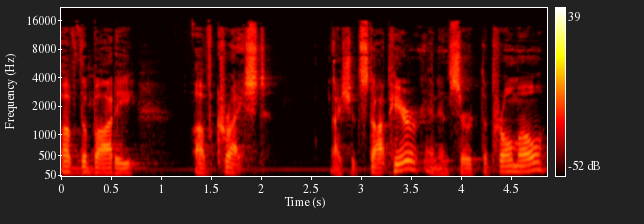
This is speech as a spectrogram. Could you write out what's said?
of the body of Christ. I should stop here and insert the promo.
